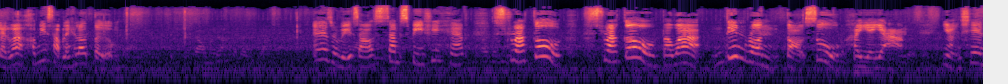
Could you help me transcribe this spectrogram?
กันว่าเขามีศัพท์อะไรให้เราเติม as a result some species have struggle struggle แปลว่า ดิ้นรนต่อสู้พยายาม อย่างเช่น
